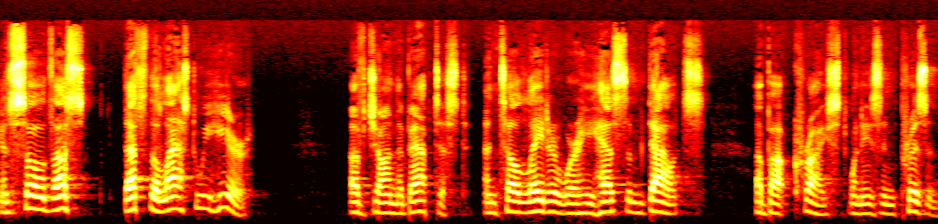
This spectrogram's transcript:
And so, thus, that's the last we hear of John the Baptist until later, where he has some doubts about Christ when he's in prison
